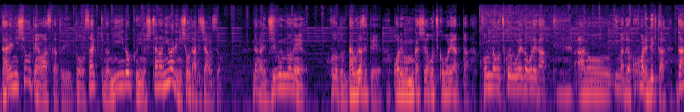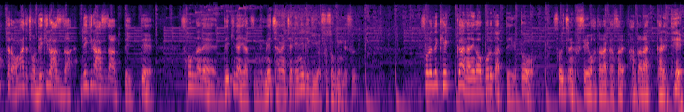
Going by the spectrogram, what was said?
誰に焦点を合わすかというとさっきの262の下の2割に焦点当てちゃうんですよ。なんかね自分のねこととダブらせて俺も昔は落ちこぼれやった。こんな落ちこぼれの俺があのー今ではここまでできた。だったらお前たちもできるはずだ。できるはずだって言ってそんなねできないやつにねめちゃめちゃエネルギーを注ぐんです。それで結果何が起こるかっていうとそいつらに不正を働かされ働かれて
